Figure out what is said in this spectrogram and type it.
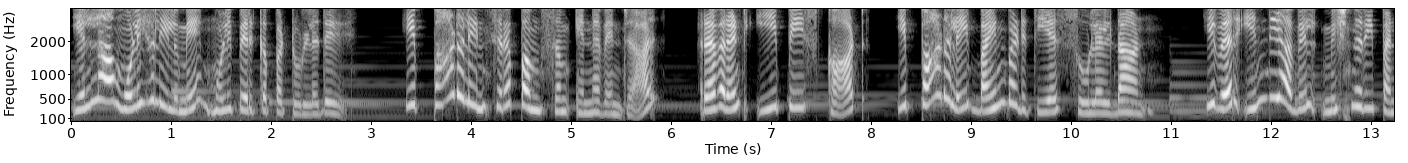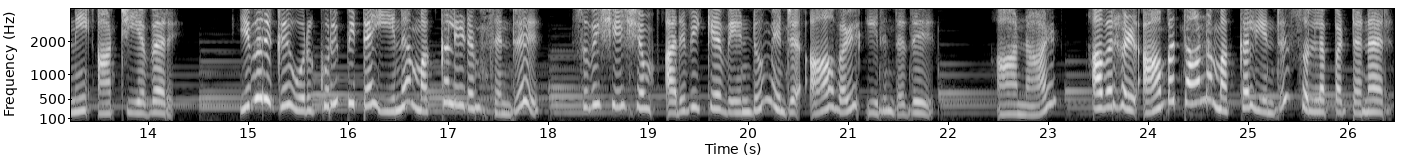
எல்லா மொழிகளிலுமே மொழிபெயர்க்கப்பட்டுள்ளது. இப்பாடலின் சிறப்பம்சம் என்னவென்றால் ரெவரண்ட் இபி ஸ்காட் இப்பாடலை பயன்படுத்திய சூழல்தான். இவர் இந்தியாவில் மிஷனரி பணி ஆற்றியவர். இவருக்கு ஒரு குறிப்பிட்ட இன மக்களிடம் சென்று சுவிசேஷம் அறிவிக்க வேண்டும் என்ற ஆவல் இருந்தது. ஆனால் அவர்கள் ஆபத்தான மக்கள் என்று சொல்லப்பட்டனர்.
